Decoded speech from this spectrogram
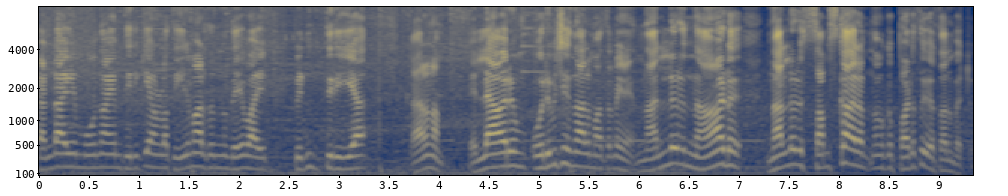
രണ്ടായും മൂന്നായും തിരിക്കാനുള്ള തീരുമാനത്തിൽ നിന്ന് ദയവായി പിന്തിരിയുക. കാരണം എല്ലാവരും ഒരുമിച്ച് നിന്നാൽ മാത്രമേ നല്ലൊരു നാട് നല്ലൊരു സംസ്കാരം നമുക്ക് പടുത്തുയർത്താൻ പറ്റൂ.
